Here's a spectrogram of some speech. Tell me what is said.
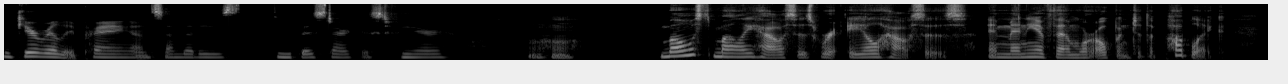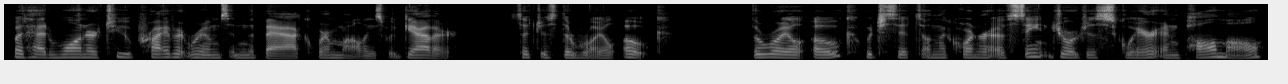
Like, you're really preying on somebody's deepest, darkest fear. hmm Most Molly houses were ale houses, and many of them were open to the public, but had one or two private rooms in the back where Molly's would gather, such as the Royal Oak. The Royal Oak, which sits on the corner of St. George's Square and Pall Mall,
